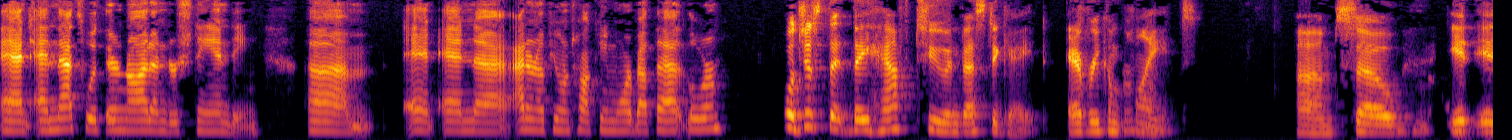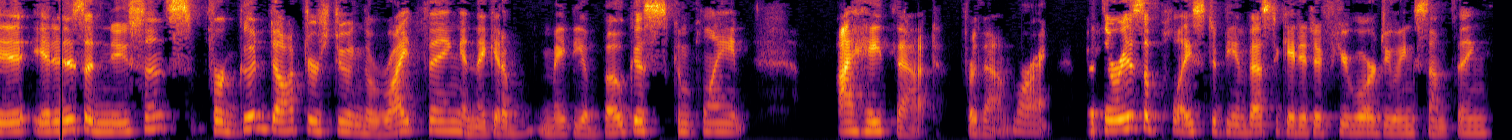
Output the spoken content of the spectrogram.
and and that's what they're not understanding um and and uh, i don't know if you want to talk any more about that laura well just that they have to investigate every mm-hmm. complaint mm-hmm. um so mm-hmm. it, it it is a nuisance for good doctors doing the right thing and they get a maybe a bogus complaint i hate that for them right but there is a place to be investigated if you are doing something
